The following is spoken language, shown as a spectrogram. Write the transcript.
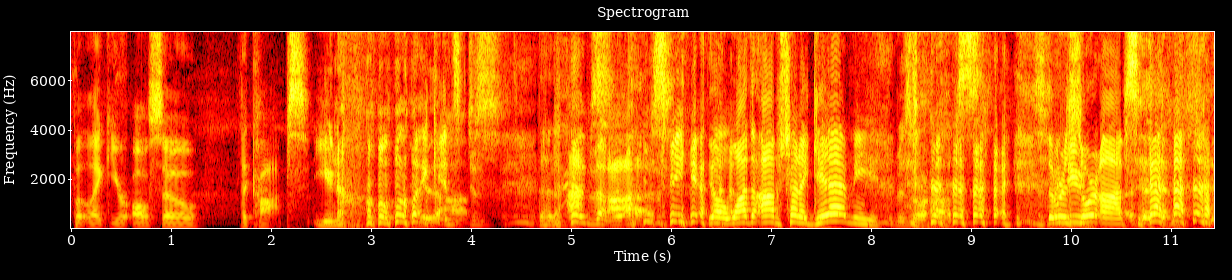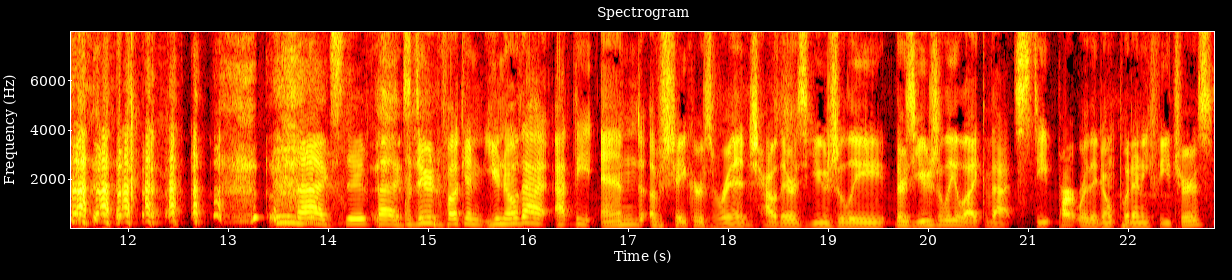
but like you're also the cops, you know? like the it's ops. just The, the ops. the ops. yeah. Yo, why the ops trying to get at me? The resort ops. The resort ops. Facts, dude. Facts. Dude, fucking, you know that at the end of Shaker's Ridge, how there's usually there's usually like that steep part where they don't put any features,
